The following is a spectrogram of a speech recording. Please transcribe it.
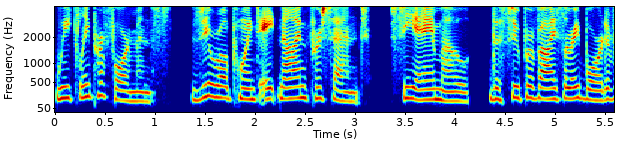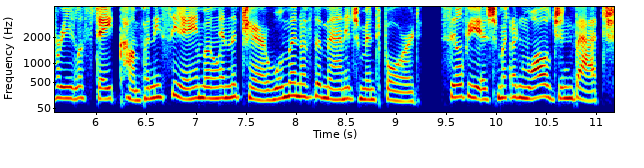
weekly performance, 0.89%. CA Immo, the supervisory board of real estate company CA Immo and the chairwoman of the management board, Sylvia Schmitten-Walgenbach,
